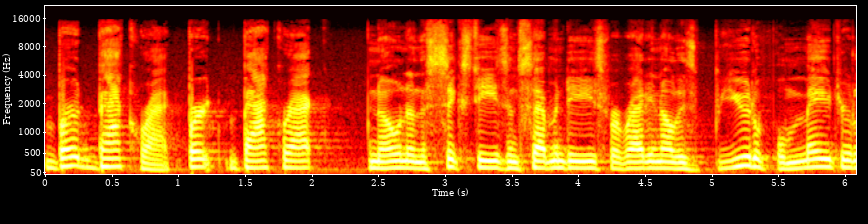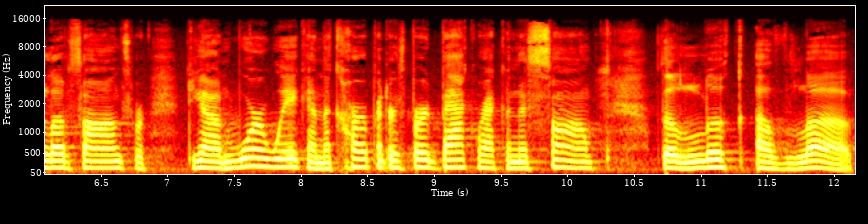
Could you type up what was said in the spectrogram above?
Burt Bacharach. Burt Bacharach known in the 60s and 70s for writing all these beautiful major love songs for Dionne Warwick and the Carpenters, Burt Bacharach in this song, The Look of Love.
